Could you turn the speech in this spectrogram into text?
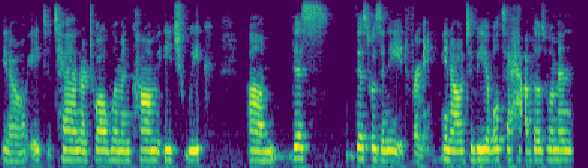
you know eight to ten or twelve women come each week. Um, this this was a need for me, you know, to be able to have those women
